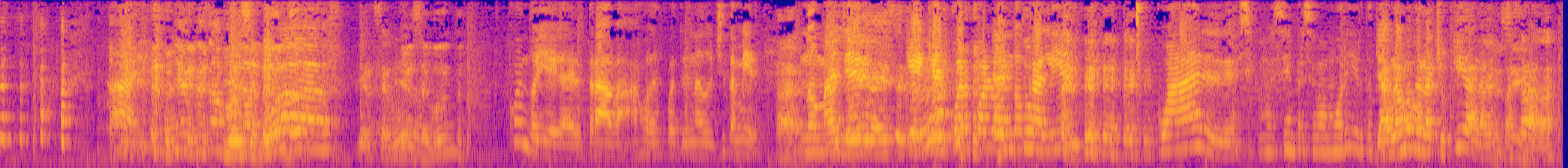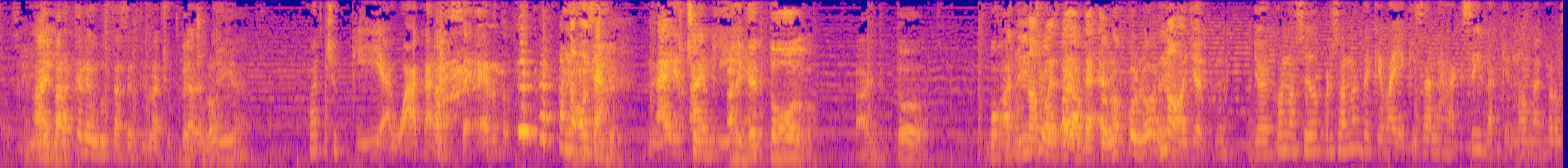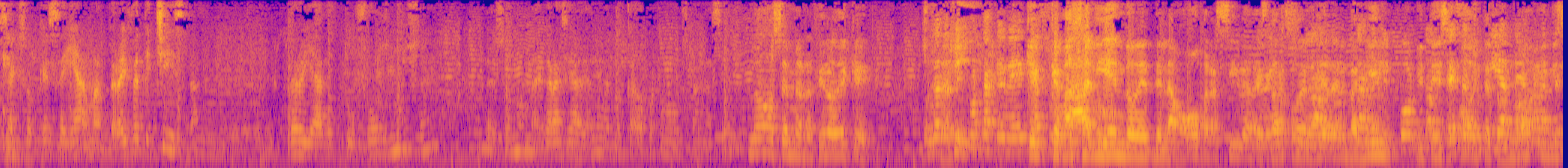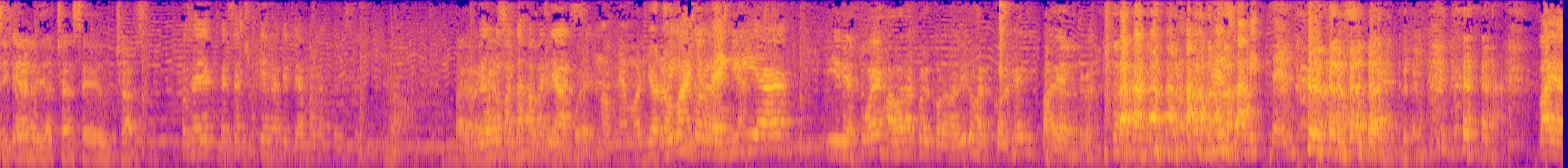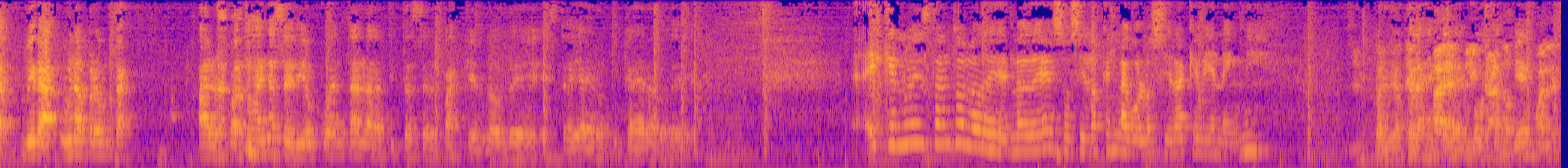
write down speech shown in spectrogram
Ay, Ya empezamos ¿Y el a hablar segundo? Y el segundo. ¿Y el segundo? Cuando llega el trabajo después de una duchita, mire, Ah. nomás llega que, que el cuerpo lo ando caliente. ¿Cuál? Así como siempre se va a morir. de Ya hablamos de la chuquilla la vez Pues sí. pasada. Hay para que le gusta sentir la chuquilla La del otro. chuquilla. ¿Cuál chuquilla? Guácala, cerdo. No, o sea. Hay de todo. Hay de todo. Vos has dicho, No, pues, para de- gustar los colores. No, yo, yo he conocido personas de que, vaya, quizás las axilas, que no me acuerdo sexo qué se llama, pero hay fetichistas. Pero ya de tufos, no sé. Eso no me, gracias a Dios no me ha tocado porque me gustan así. No, se me refiero de que O sea, no importa que venga que, que va saliendo de, de la obra, así, de Que estar todo el día del o sea, no bañil te importa. y te dice, hoy te la y ni siquiera le dio chance de ducharse. O sea, esa chuquilla es la que te llama la atención. No, vaya Primero lo mandas a bañarse. No, mi amor, yo lo baño, venga. Y después, ahora con el coronavirus, alcohol gel y para adentro. En Suavitel. Vaya, mira, una pregunta. ¿A los cuántos años se dio cuenta la gatita Serpa que lo de estrella erótica era lo de ella? Es que no es tanto lo de, lo de eso, sino que es la golosidad que viene en mí. Pero yo que la gente ve en vos explicando también. cuál es,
